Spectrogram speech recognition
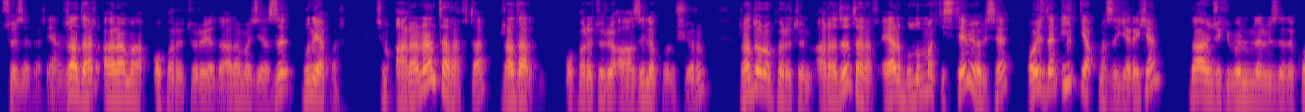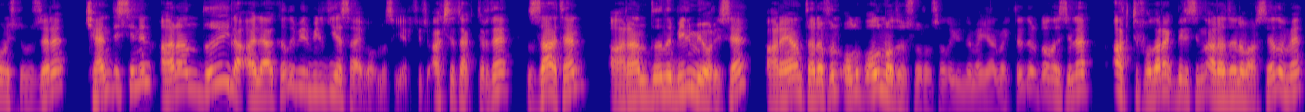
söz eder. Yani radar arama operatörü ya da arama cihazı bunu yapar. Şimdi aranan tarafta radar operatörü ağzıyla konuşuyorum. Radar operatörünün aradığı taraf eğer bulunmak istemiyor ise o yüzden ilk yapması gereken daha önceki bölümlerimizde de konuştuğumuz üzere kendisinin arandığıyla alakalı bir bilgiye sahip olması gerekir. Aksi takdirde zaten arandığını bilmiyor ise arayan tarafın olup olmadığı sorunsalı gündeme gelmektedir. Dolayısıyla aktif olarak birisinin aradığını varsayalım ve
